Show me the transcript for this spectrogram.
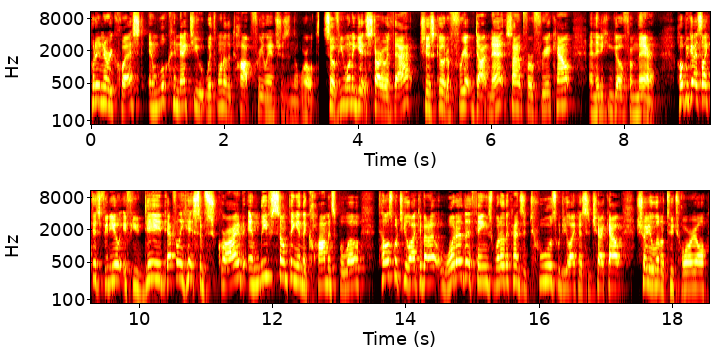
put in a request and we'll connect you with one of the top freelancers in the world. So if you want to get started with that, just go to freeup.net, sign up for a free account, and then you can go from there. Hope you guys liked this video. If you did, definitely hit subscribe and leave something in the comments below. Tell us what you liked about it. What are the things, what other kinds of tools would you like us to check out? Show you a little tutorial.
